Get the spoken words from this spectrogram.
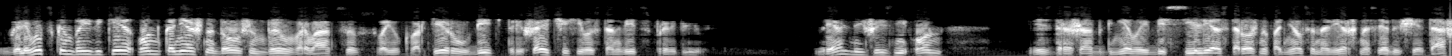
В голливудском боевике он, конечно, должен был ворваться в свою квартиру, убить пришедших и восстановить справедливость. В реальной жизни он, весь дрожа от гнева и бессилия, осторожно поднялся наверх на следующий этаж,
